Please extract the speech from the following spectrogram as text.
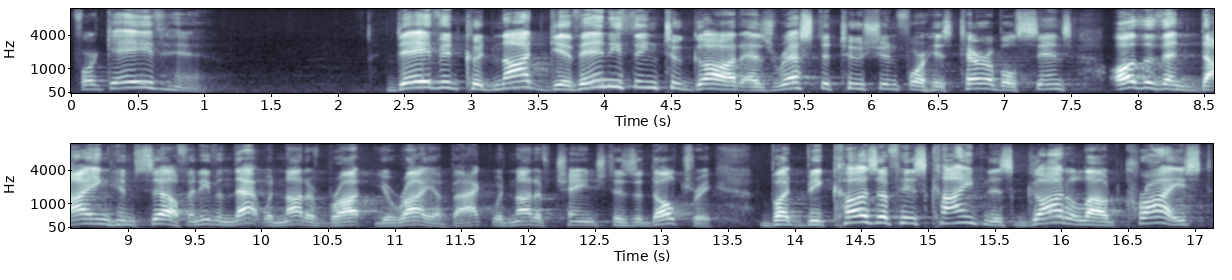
forgave him. David could not give anything to God as restitution for his terrible sins other than dying himself, and even that would not have brought Uriah back, would not have changed his adultery. But because of his kindness, God allowed Christ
